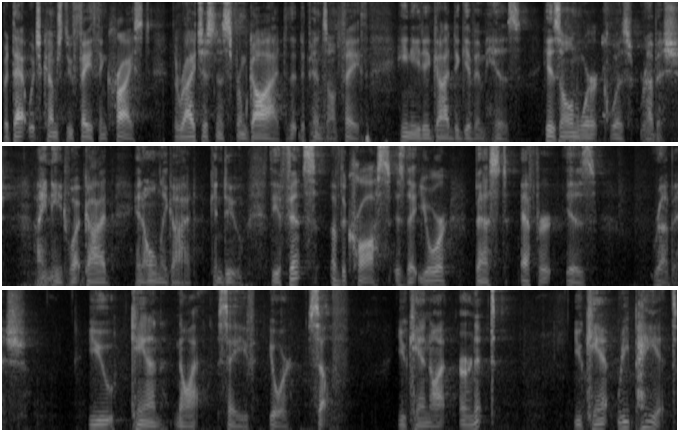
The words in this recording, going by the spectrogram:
But that which comes through faith in Christ, the righteousness from God that depends on faith, he needed God to give him his. His own work was rubbish. I need what God and only God can do. The offense of the cross is that your best effort is rubbish. You cannot save yourself. You cannot earn it. You can't repay it.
